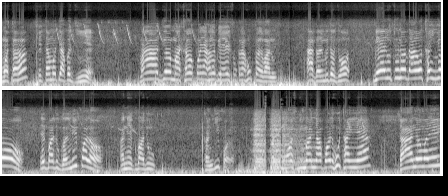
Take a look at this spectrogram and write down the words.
મથા હ ખેતરમાંથી આપણે જીએ. માં માથા પડ્યા હવે બે છોકરા શું કરવાનું? આ ગરમી તો જો, બે ઋતુનો દાળો થઈ ગયો. એક બાજુ ગરમી પડે અને એક બાજુ ઠંડી પડે. મોસ બીમાર ના પડે, શું થાય ને જાને વળી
